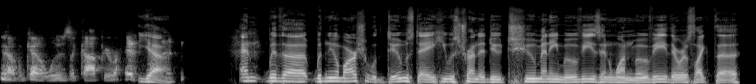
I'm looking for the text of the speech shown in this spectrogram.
you know, we got to lose the copyright. Yeah. And with uh with Neil Marshall with Doomsday, he was trying to do too many movies in one movie. There was like the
